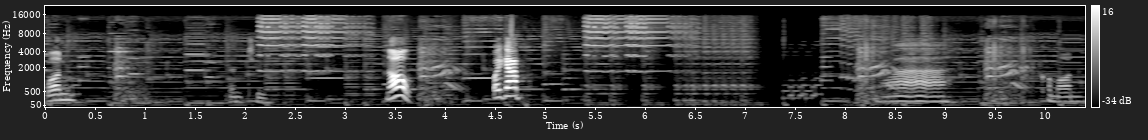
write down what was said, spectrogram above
One. And two. No! Wake up! Ah. Come on.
